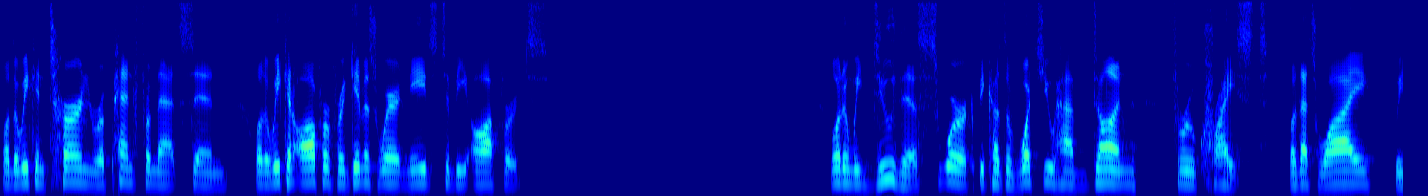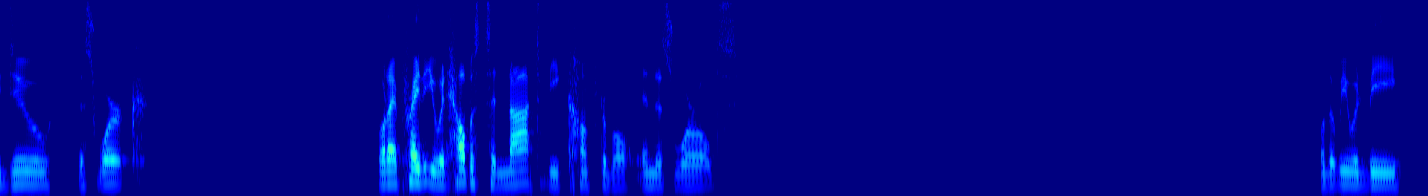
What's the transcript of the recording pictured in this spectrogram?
Lord, that we can turn and repent from that sin. Lord, that we can offer forgiveness where it needs to be offered. Lord, and we do this work because of what you have done through Christ. Lord, that's why we do this work. Lord, I pray that you would help us to not be comfortable in this world. Lord, that we would be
